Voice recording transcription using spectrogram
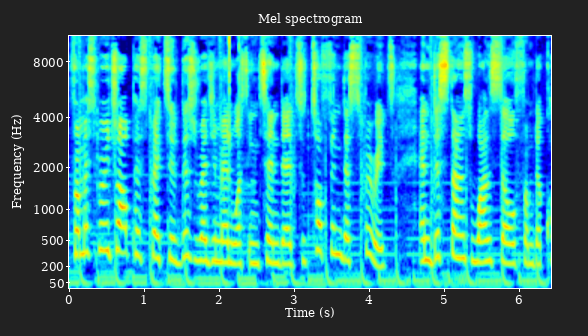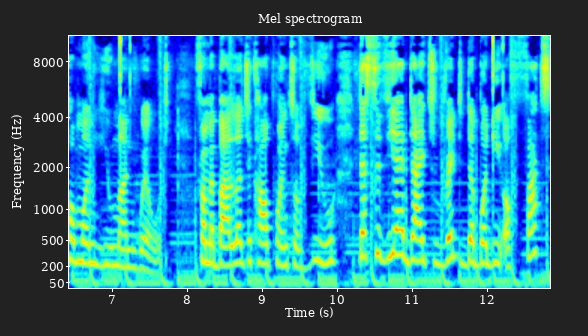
From a spiritual perspective, this regimen was intended to toughen the spirit and distance oneself from the common human world. From a biological point of view, the severe diet rid the body of fat,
